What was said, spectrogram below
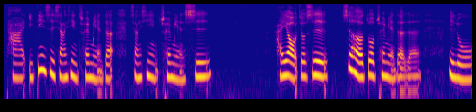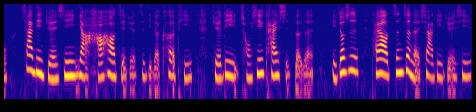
他一定是相信催眠的，相信催眠师，还有就是适合做催眠的人，例如。下定决心要好好解决自己的课题，决定重新开始的人，也就是他要真正的下定决心，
